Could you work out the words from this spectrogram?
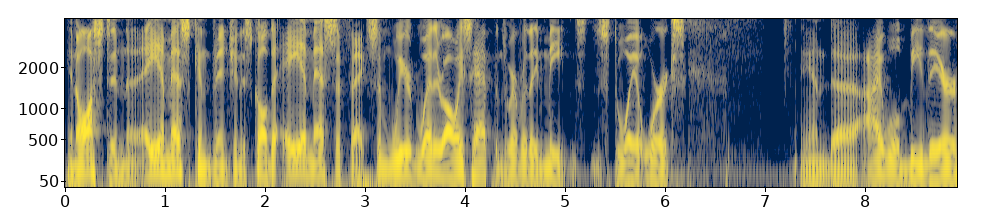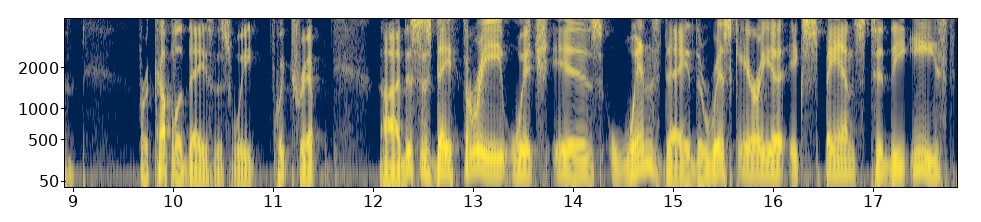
In Austin, the AMS convention. It's called the AMS effect. Some weird weather always happens wherever they meet. It's just the way it works. And uh, I will be there for a couple of days this week. Quick trip. Uh, this is day three, which is Wednesday. The risk area expands to the east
